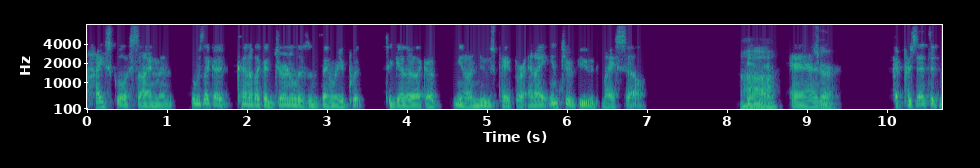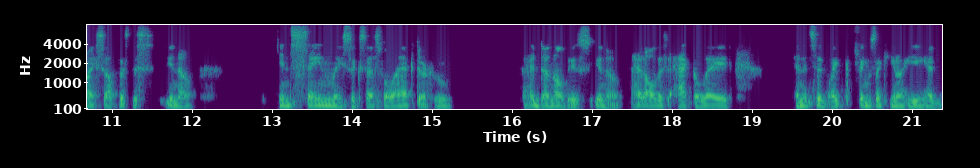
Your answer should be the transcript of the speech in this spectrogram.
high school assignment. It was like a kind of like a journalism thing where you put together like a you know a newspaper, and I interviewed myself. Uh-huh. And Sure. I presented myself as this, you know, insanely successful actor who had done all these, you know, had all this accolade. And it said like things like, you know, he had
